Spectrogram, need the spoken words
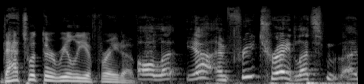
That's what they're really afraid of. Oh, let, yeah, and free trade. Let's uh,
